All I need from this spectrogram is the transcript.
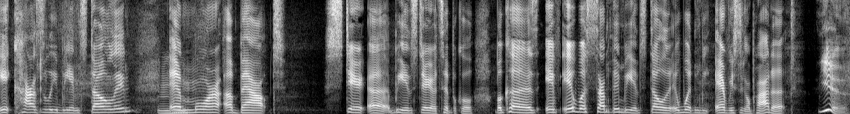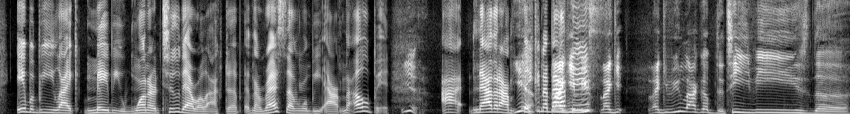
it constantly being stolen Mm-hmm. and more about stere- uh, being stereotypical. Because if it was something being stolen, it wouldn't be every single product. Yeah, It would be like maybe one or two that were locked up, and the rest of them would be out in the open. yeah, I now that I'm yeah. thinking about like if this, you like it- like if you lock up the TVs, the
